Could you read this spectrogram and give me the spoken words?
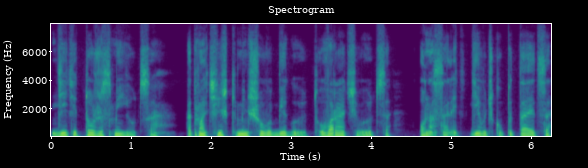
Дети тоже смеются. От мальчишки меньшого бегают, уворачиваются. Он осалить девочку пытается,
